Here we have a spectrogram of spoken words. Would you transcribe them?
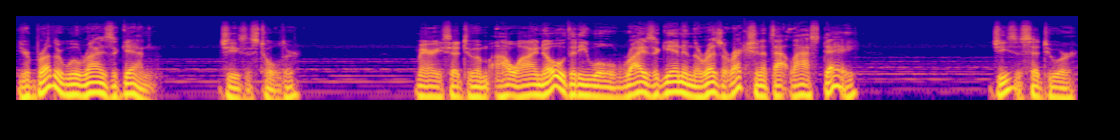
Your brother will rise again, Jesus told her. Mary said to him, Oh, I know that he will rise again in the resurrection at that last day. Jesus said to her,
